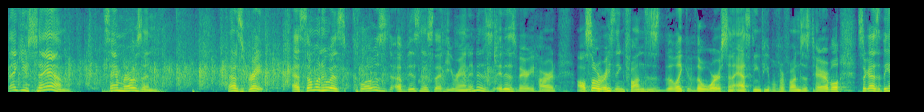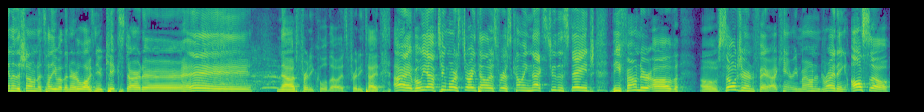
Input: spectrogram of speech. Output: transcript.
Thank you, Sam. Sam Rosen. That was great. As someone who has closed a business that he ran, it is it is very hard. Also, raising funds is the, like the worst, and asking people for funds is terrible. So, guys, at the end of the show, I'm going to tell you about the Nerdologues' new Kickstarter. Hey. No, it's pretty cool though. It's pretty tight. All right, but we have two more storytellers first. Coming next to the stage, the founder of oh Sojourn Fair. I can't read my own writing. Also,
